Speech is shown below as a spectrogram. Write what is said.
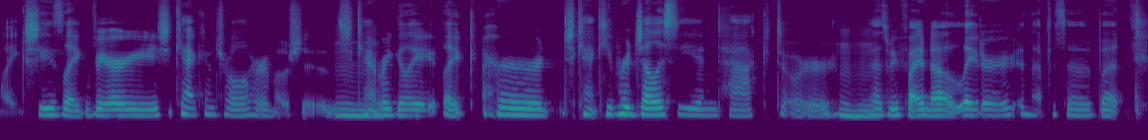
Like, she's like very, she can't control her emotions. She can't regulate like her, she can't keep her jealousy intact, or Mhm. as we find out later in the episode. But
